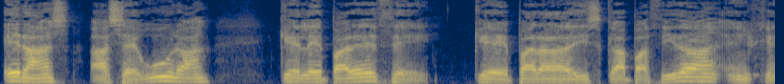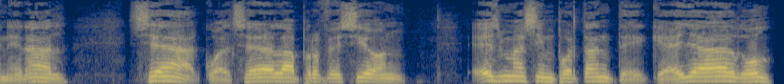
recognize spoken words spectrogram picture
Eras asegura que le parece que para la discapacidad en general, sea cual sea la profesión, es más importante que haya algo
